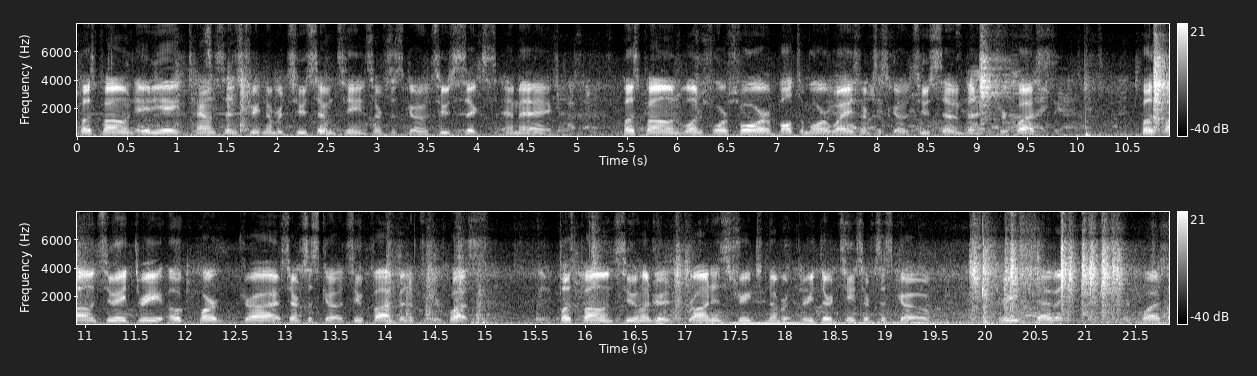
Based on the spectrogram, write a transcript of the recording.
Postponed 88 Townsend Street, number 217, San Francisco. 26 MA. Postponed 144 Baltimore Way, San Francisco. 27 benefit request. Postponed 283 Oak Park Drive, San Francisco. 25 benefit request. Postponed 200 Ronin Street, number 313, San Francisco. 37 benefit request.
